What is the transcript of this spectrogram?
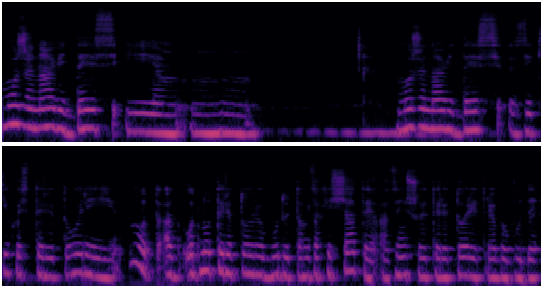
Може навіть десь і може навіть десь з якихось територій, ну от одну територію будуть там захищати, а з іншої території треба буде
